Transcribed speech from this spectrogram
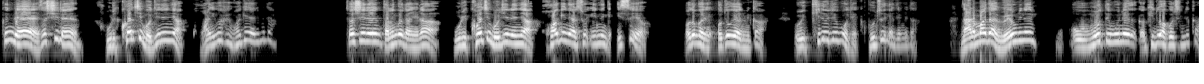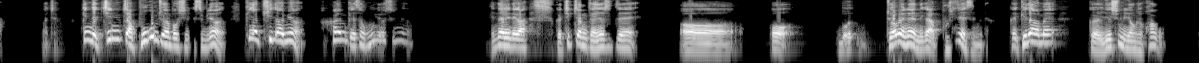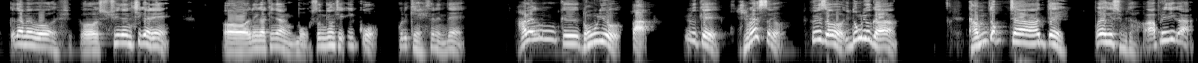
근데 사실은 우리 관심 뭐 지느냐? 이거 확인해야 됩니다. 사실은 다른 건 아니라 우리 관심 뭐 지느냐 확인할 수 있는 게 있어요. 어떤 거 어떻게 해야 됩니까? 우리 기도 제목 분석해야 됩니다. 날마다 왜 우리는 뭐 때문에 기도하고 있습니까? 맞죠? 근데 진짜 복음 전하고 싶으면 그냥 기도하면 하나님께서 문이 열습니다. 옛날에 내가 그 직장 다녔을 때, 어, 어, 뭐, 처음에는 내가 불신자였습니다. 그 다음에 그 예수님 영접하고, 그 다음에 뭐, 어, 쉬는 시간에, 어, 내가 그냥 뭐 성경책 읽고 그렇게 했었는데, 다른 그 동료가 이렇게 전했어요. 그래서 이 동료가 감독자한테 뽀야겠습니다. 아, 프레디가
